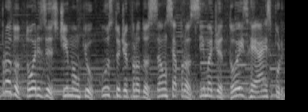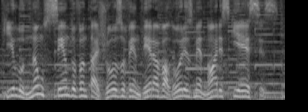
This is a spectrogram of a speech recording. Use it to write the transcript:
Produtores estimam que o custo de produção se aproxima de R$ 2,00 por quilo, não sendo vantajoso vender a valores menores que esses.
